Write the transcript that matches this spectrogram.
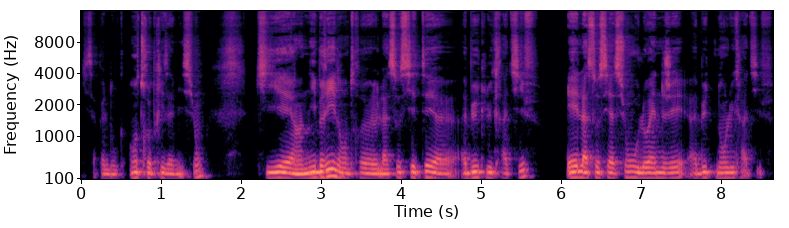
qui s'appelle donc entreprise à mission, qui est un hybride entre la société à but lucratif et l'association ou l'ONG à but non lucratif.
